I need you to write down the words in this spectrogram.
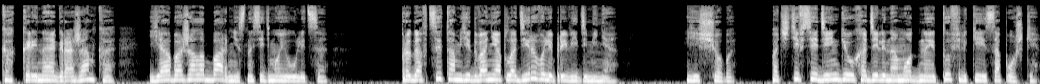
Как коренная горожанка, я обожала Барнис на седьмой улице. Продавцы там едва не аплодировали при виде меня. Еще бы. Почти все деньги уходили на модные туфельки и сапожки.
